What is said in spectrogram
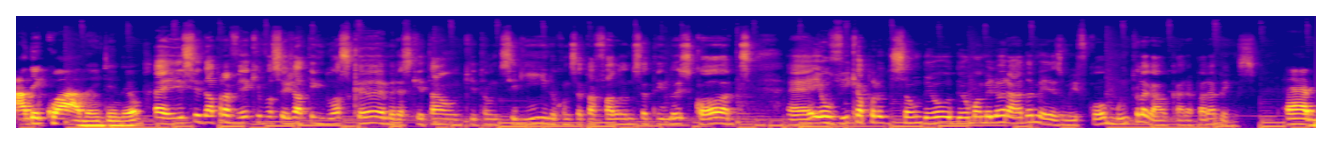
adequada, entendeu? É, esse dá para ver que você já tem duas câmeras que estão que te seguindo, quando você tá falando você tem dois cortes. É, eu vi que a produção deu, deu uma melhorada mesmo e ficou muito legal, cara, parabéns. É,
